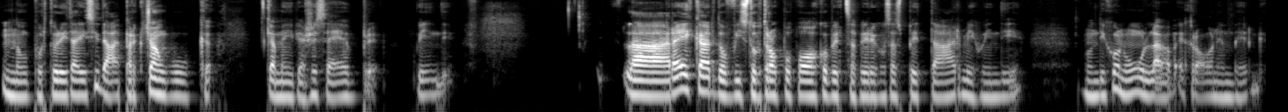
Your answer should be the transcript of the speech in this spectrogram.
un'opportunità gli si dà. E Park Chan-wook, che a me piace sempre, quindi... La Raycard ho visto troppo poco per sapere cosa aspettarmi, quindi non dico nulla. Vabbè, Cronenberg.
